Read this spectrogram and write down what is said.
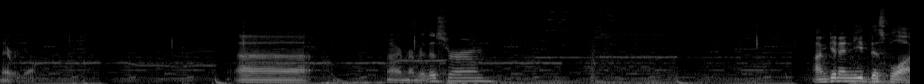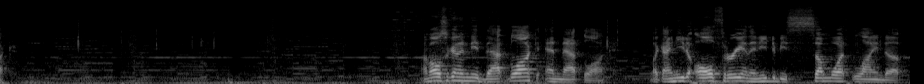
There we go. Uh, I remember this room. I'm gonna need this block. I'm also to need that block and that block. Like, I need all three, and they need to be somewhat lined up.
